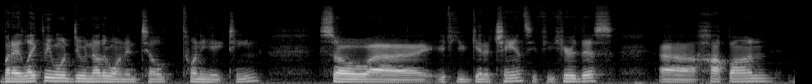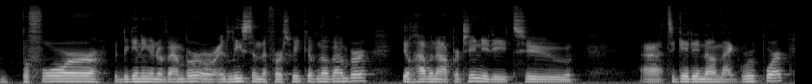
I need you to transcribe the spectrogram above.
But I likely won't do another one until 2018. So uh, if you get a chance, if you hear this, uh, hop on before the beginning of November, or at least in the first week of November, you'll have an opportunity to uh, to get in on that group work.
